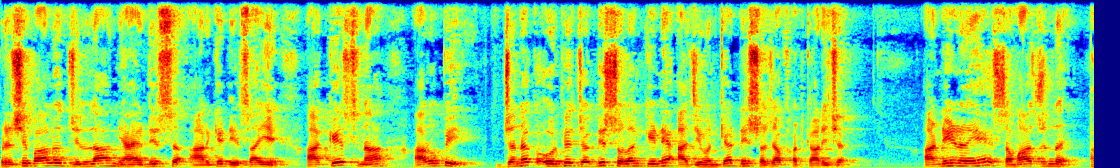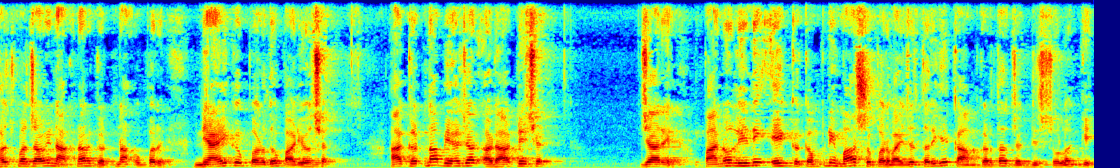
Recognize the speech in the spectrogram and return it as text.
પ્રિન્સિપાલ જિલ્લા ન્યાયાધીશ આર કે દેસાઈએ આ કેસના આરોપી જનક ઉર્ફે જગદીશ સોલંકીને આજીવન કેદની સજા ફટકારી છે. આ નિર્ણયે સમાજને હચમચાવી નાખનાર ઘટના ઉપર ન્યાયિક પડદો પાડ્યો છે. આ ઘટના બે હજાર અઢારની છે. જ્યારે પાનોલીની એક કંપનીમાં સુપરવાઇઝર તરીકે કામ કરતા જગદીશ સોલંકી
